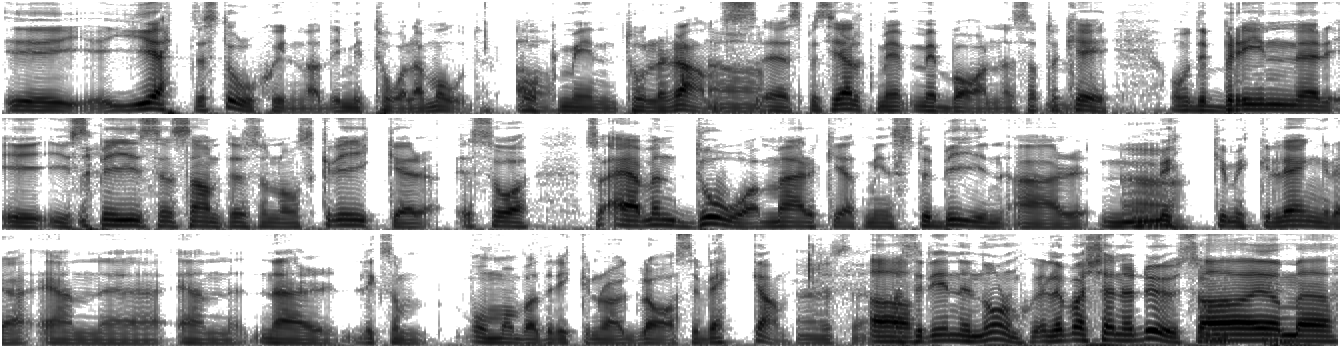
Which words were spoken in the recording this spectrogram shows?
eh, jättestor skillnad i mitt tålamod och min tolerans, Ja. eh, speciellt med, med barnen. Så att okej, om det brinner i, i spisen samtidigt som de skriker, så, så även då märker jag att min stubin är mycket, mycket längre än, eh, än när liksom, om man bara dricker några glas i veckan. Ja. Alltså det är en enorm eller vad känner du som? Ja jag med,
